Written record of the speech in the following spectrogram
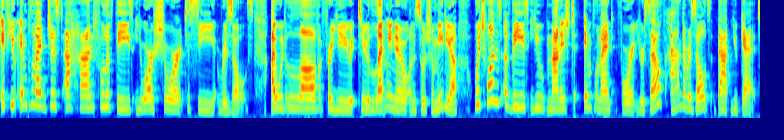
If you implement just a handful of these, you are sure to see results. I would love for you to let me know on social media which ones of these you managed to implement for yourself and the results that you get.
